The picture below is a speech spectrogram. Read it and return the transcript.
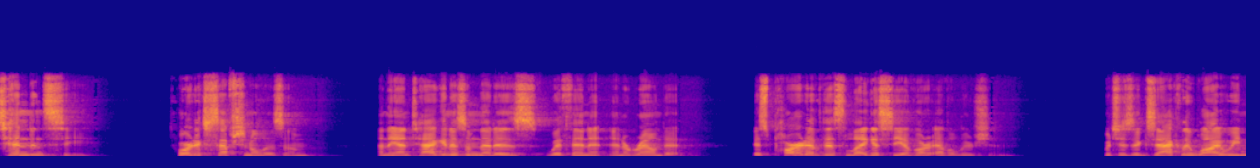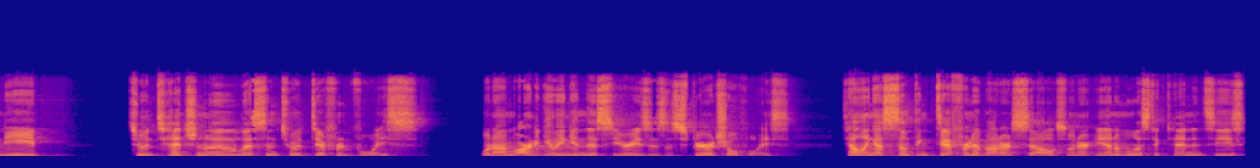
tendency toward exceptionalism and the antagonism that is within it and around it is part of this legacy of our evolution, which is exactly why we need to intentionally listen to a different voice. What I'm arguing in this series is a spiritual voice, telling us something different about ourselves when our animalistic tendencies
